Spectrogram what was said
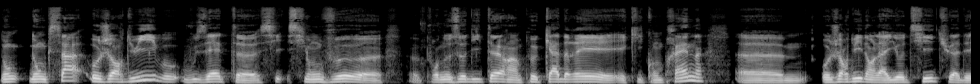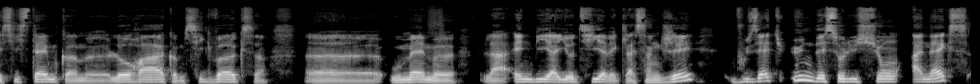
Donc, donc ça, aujourd'hui, vous, vous, êtes, euh, si, si on veut, euh, pour nos auditeurs un peu cadrés et, qui comprennent, euh, aujourd'hui dans l'IoT, tu as des systèmes comme euh, LoRa, comme Sigvox, euh, ou même la NB IoT avec la 5G. Vous êtes une des solutions annexes,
